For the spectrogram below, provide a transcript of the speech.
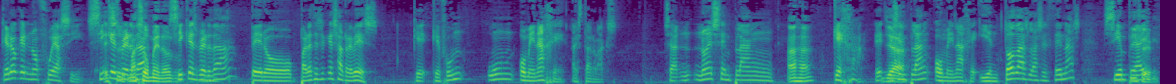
Creo que no fue así. Sí que Eso es es verdad. más o menos. Sí que es verdad, pero parece ser que es al revés. Que, que fue un, un homenaje a Starbucks. O sea, no es en plan Ajá. queja, Ya. es en plan homenaje. Y en todas las escenas siempre hay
